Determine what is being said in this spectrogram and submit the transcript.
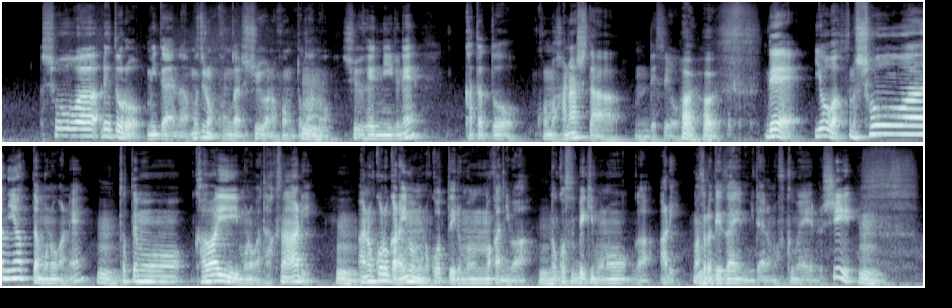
昭和レトロみたいなもちろん今回の昭和の本とかうん。の周辺にいるね、方とこの前話したんですよ、たはいはい。で要はその昭和にあったものがねうん。とても可愛いものがたくさんありうん。あの頃から今も残っているものの中にはうん。残すべきものがあり、まあそれはデザインみたいなのも含めるし、うん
